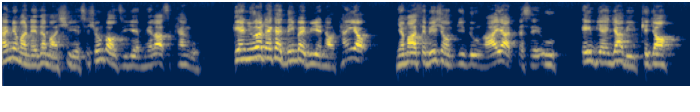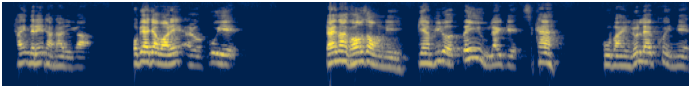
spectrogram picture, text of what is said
ထိုင်းမြန်မာနယ်စပ်မှာရှိတဲ့ဆရှုံးကောင်စီရဲ့မဲလာစခန်းကို KNU ကတိုက်ခိုက်သိမ်းပိုက်ပြီးတဲ့နောက်ထိုင်းရောက်မြန်မာစစ်ပေးဆောင်ပြည်သူ930ဦးအိမ်ပြန်ကြပြီဖြစ်ကြောင်းထိုင်းသတင်းဌာနတွေကဖော်ပြကြပါတယ်အဲ့တော့ကိုယ့်ရဲ့တိုင်းသားခေါင်းဆောင်တွေပြန်ပြီးတော့သိမ်းယူလိုက်တဲ့စခန်းကိုပိုင်လွတ်လပ်ခွင့်နဲ့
